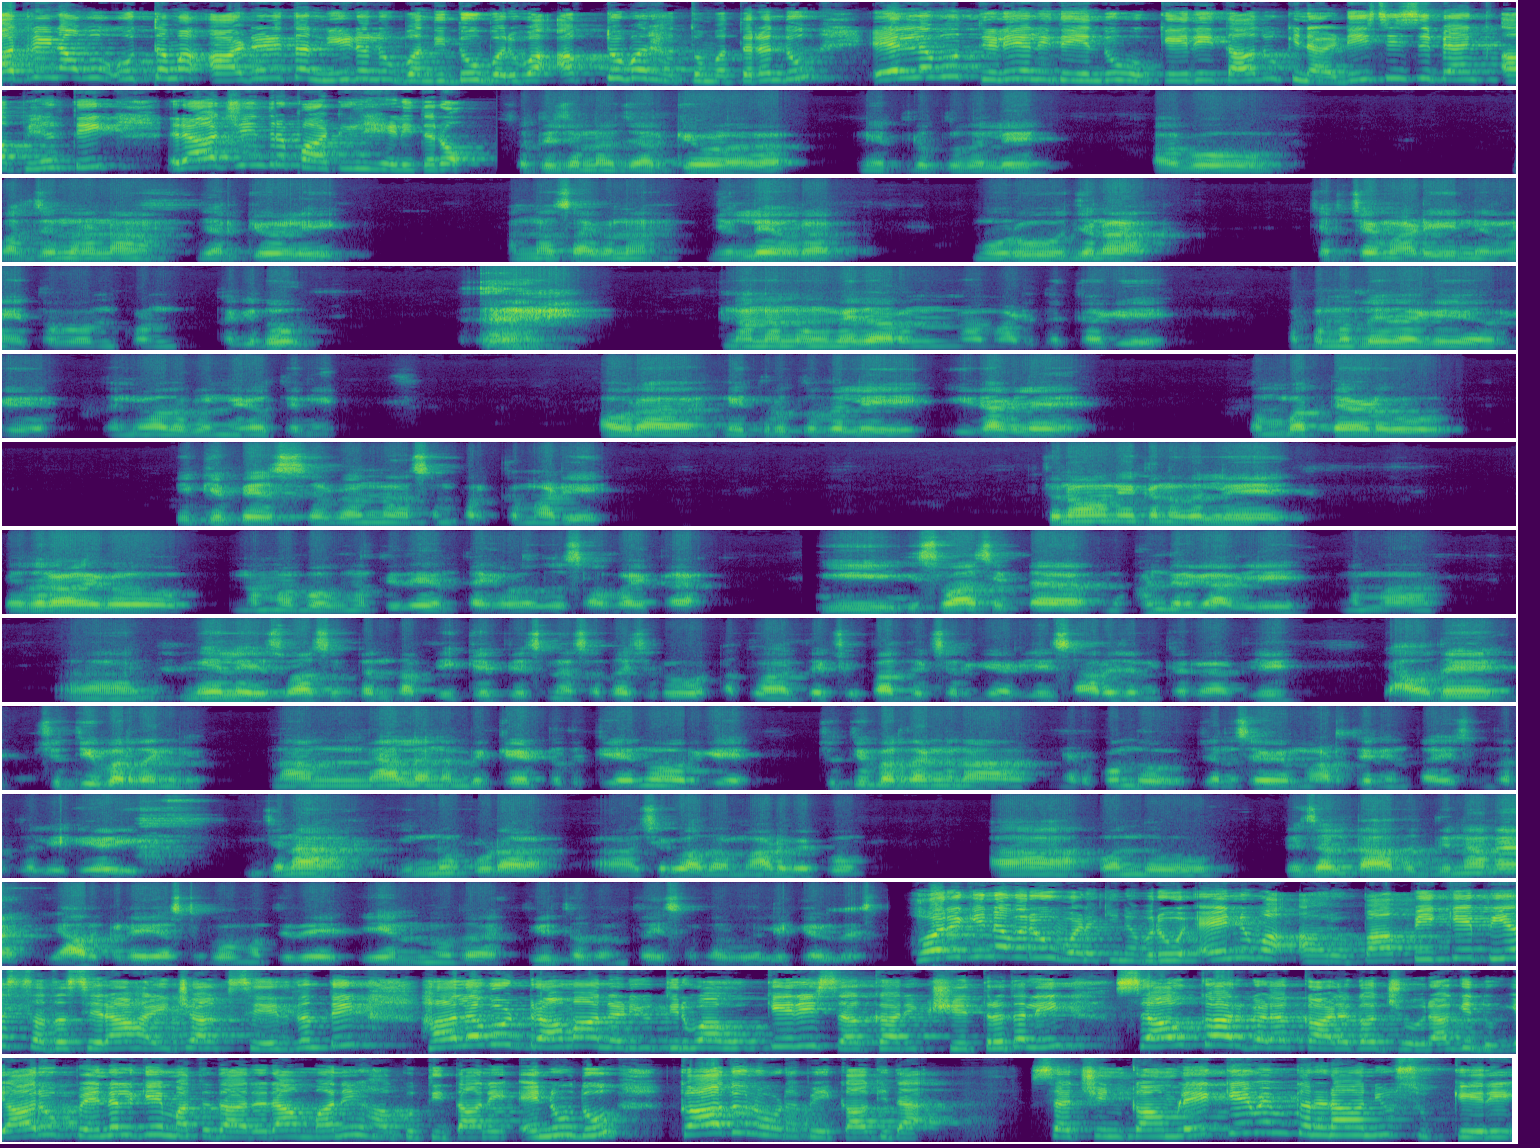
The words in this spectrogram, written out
ಆದರೆ ನಾವು ಉತ್ತಮ ಆಡಳಿತ ನೀಡಲು ಬಂದಿದ್ದು ಬರುವ ಅಕ್ಟೋಬರ್ ಹತ್ತೊಂಬತ್ತರಂದು ಎಲ್ಲವೂ ತಿಳಿಯಲಿದೆ ಎಂದು ಹುಕ್ಕೇರಿ ತಾಲೂಕಿನ ಡಿಸಿಸಿ ಬ್ಯಾಂಕ್ ಅಭ್ಯರ್ಥಿ ರಾಜೇಂದ್ರ ಪಾಟೀಲ್ ಹೇಳಿದರು. ಸತೀಶನ ಜಾರಕಿಹೊಳ ನೇತೃತ್ವದಲ್ಲಿ ಹಾಗೂ ಬಲಚಂದ್ರಣ್ಣ ಜಾರಕಿಹೊಳಿ ಅಣ್ಣಸಾಹೇಬನ ಜಿಲ್ಲೆಯವರ ಮೂರೂ ಜನ ಚರ್ಚೆ ಮಾಡಿ ನಿರ್ಣಯ ತಗೊಂಡ್ಕೊಂಡು ತೆಗೆದು ನನ್ನನ್ನು ಉಮೇದುವಾರನ್ನ ಮಾಡಿದ್ದಕ್ಕಾಗಿ ಮೊಟ್ಟ ಮೊದಲನೇದಾಗಿ ಅವರಿಗೆ ಧನ್ಯವಾದಗಳನ್ನು ಹೇಳ್ತೀನಿ. ಅವರ ನೇತೃತ್ವದಲ್ಲಿ ಈಗಾಗಲೇ ತೊಂಬತ್ತೆರಡು ಪಿ ಕೆ ಪಿ ಎಸ್ಗಳನ್ನ ಸಂಪರ್ಕ ಮಾಡಿ ಚುನಾವಣೆ ಕಣದಲ್ಲಿ ಎದುರಾಳಿಗಳು ನಮ್ಮ ಬಹುಮತ ಇದೆ ಅಂತ ಹೇಳೋದು ಸ್ವಾಭಾವಿಕ. ಈ ವಿಶ್ವಾಸಿತ ಮುಖಂಡರಿಗಾಗ್ಲಿ, ನಮ್ಮ ಮೇಲೆ ವಿಶ್ವಾಸಿಟ್ಟಂತ ಪಿ ಕೆ ಪಿ ಎಸ್ನ ಸದಸ್ಯರು ಅಥವಾ ಅಧ್ಯಕ್ಷ, ಉಪಾಧ್ಯಕ್ಷರಿಗೆ ಆಗ್ಲಿ, ಸಾರ್ವಜನಿಕರಿಗಾಗ್ಲಿ ಯಾವುದೇ ಚ್ಯುತಿ ಬರ್ದಂಗೆ, ನಾನ್ ಮ್ಯಾಲ ನಂಬಿಕೆ ಇಟ್ಟದಕ್ಕೆ ಏನು ಅವ್ರಿಗೆ ಚ್ಯುತಿ ಬರ್ದಂಗ ನಾ ನಡ್ಕೊಂಡು ಜನಸೇವೆ ಮಾಡ್ತೇನೆ ಅಂತ ಈ ಸಂದರ್ಭದಲ್ಲಿ ಹೇಳಿ ಜನ ಇನ್ನೂ ಕೂಡ ಆಶೀರ್ವಾದ ಮಾಡಬೇಕು. ಆ ಒಂದು ರಿಸಲ್ಟ್ ಆದ ದಿನಾನೇ ಯಾರ ಕಡೆ ಎಷ್ಟು ಬಹುಮತ ಇದೆ, ಏನ್ ಅನ್ನೋದ ತಿಳಿತದಂತ ಈ ಸಂದರ್ಭದಲ್ಲಿ ಕೇಳಿದೆ ಹೊರಗಿನವರು, ಒಳಗಿನವರು ಎನ್ನುವ ಆರೋಪ ಪಿಕೆಪಿಎಸ್ ಸದಸ್ಯರ ಹೈಜಾಕ್ ಸೇರಿದಂತೆ ಹಲವು ಡ್ರಾಮಾ ನಡೆಯುತ್ತಿರುವ ಹುಕ್ಕೇರಿ ಸಹಕಾರಿ ಕ್ಷೇತ್ರದಲ್ಲಿ ಸಾಹುಕಾರ್ಗಳ ಕಾಳಗ ಜೋರಾಗಿದ್ದು, ಯಾರು ಪೆನಲ್ಗೆ ಮತದಾರರ ಮನೆ ಹಾಕುತ್ತಿದ್ದಾನೆ ಎನ್ನುವುದು ಕಾದು ನೋಡಬೇಕಾಗಿದೆ. Sachin Kamble KM Kannada news Hukkeri.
